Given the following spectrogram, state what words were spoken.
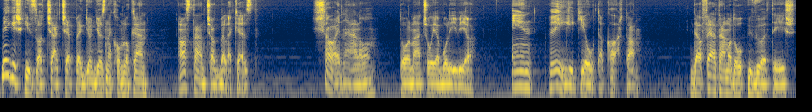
mégis izzadság cseppek gyöngyöznek homlokán. Aztán csak belekezd. Sajnálom, tolmácsolja Bolívia. Én végig jót akartam. De a feltámadó üvöltés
